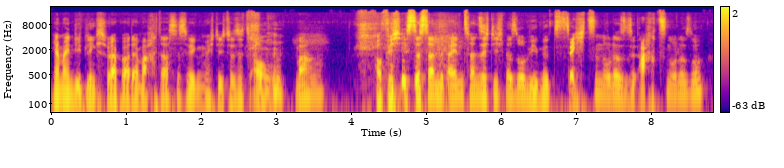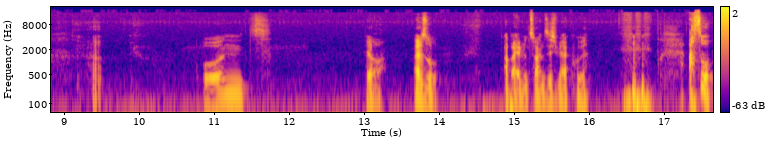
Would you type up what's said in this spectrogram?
ja, mein Lieblingsrapper, der macht das, deswegen möchte ich das jetzt auch machen. Hoffe ich, ist das dann mit 21 nicht mehr so wie mit 16 oder se- 18 oder so? Ja. Und ja, also ab 21 wäre cool. Ach so,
